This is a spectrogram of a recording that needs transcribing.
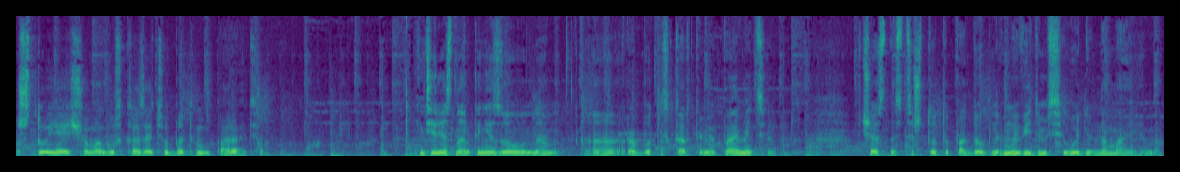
Что я еще могу сказать об этом аппарате? Интересно организована э, работа с картами памяти. В частности, что-то подобное мы видим сегодня на Майяма.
